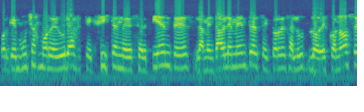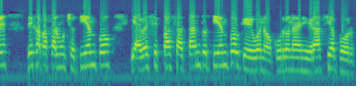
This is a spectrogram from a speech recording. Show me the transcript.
porque muchas mordeduras que existen de serpientes, lamentablemente el sector de salud lo desconoce, deja pasar mucho tiempo y a veces pasa tanto tiempo que, bueno, ocurre una desgracia por,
